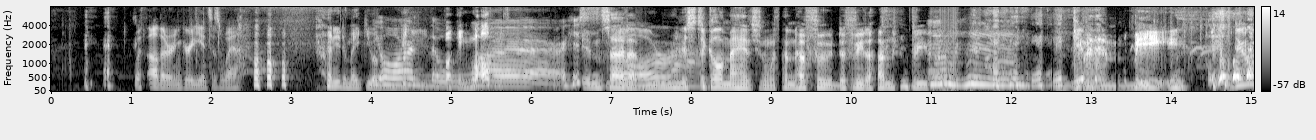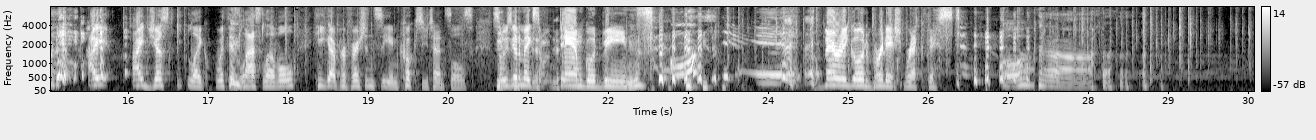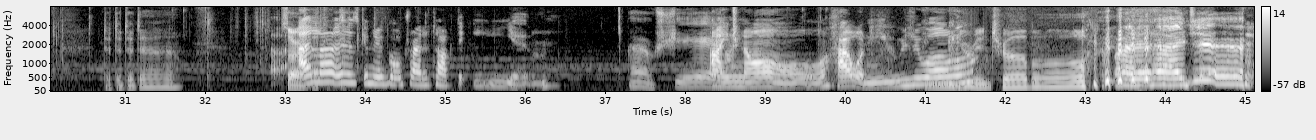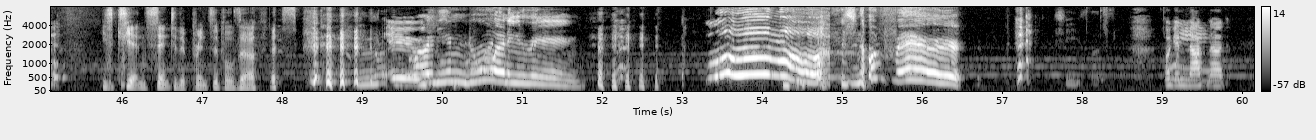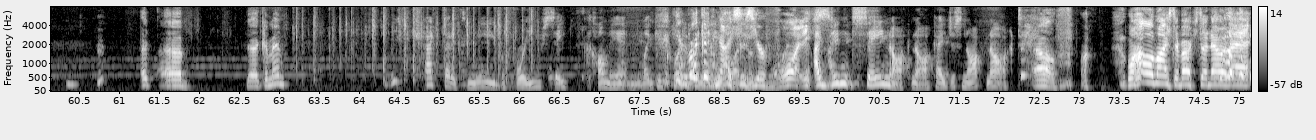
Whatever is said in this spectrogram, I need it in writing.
with other ingredients as well. I need to make you a You're bean the fucking malt. worst. Inside a You're mystical mansion with enough food to feed a hundred people. Mm-hmm. Give Giving him B. Dude, I I just like with his last level, he got proficiency in cooks utensils, so he's gonna make some damn good beans. Very good British breakfast. oh, Ah. Da-da-da-da. Uh, Sorry. Isla is gonna go try to talk to Ian. Oh shit. I know. How unusual. You're in trouble. What did I do? He's getting sent to the principal's office. No, I didn't do anything. Mama! It's not fair. Jesus. Fucking knock knock. Uh, uh, uh come in. Please check that it's me before you say come in. Like it He could have been recognizes your voice. I didn't say knock knock. I just knock knocked. Oh, fuck. well, how am I supposed to know that?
